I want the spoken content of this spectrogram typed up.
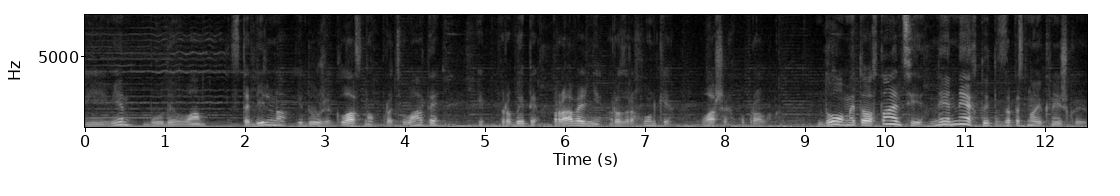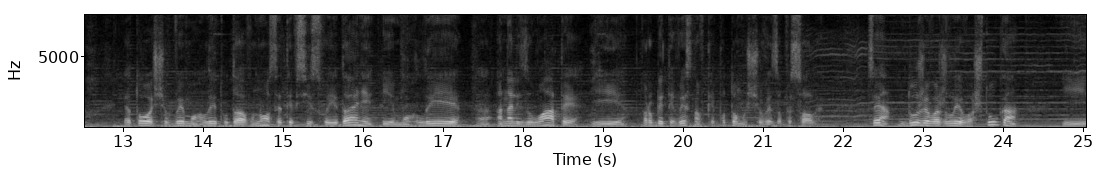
І він буде вам стабільно і дуже класно працювати і робити правильні розрахунки ваших поправок. До метеостанції не нехтуйте записною книжкою для того, щоб ви могли туди вносити всі свої дані і могли е, аналізувати і робити висновки по тому, що ви записали. Це дуже важлива штука і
